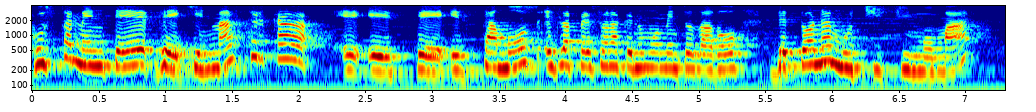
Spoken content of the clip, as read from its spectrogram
justamente de quien más cerca eh, este, estamos es la persona que en un momento dado detona muchísimo más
